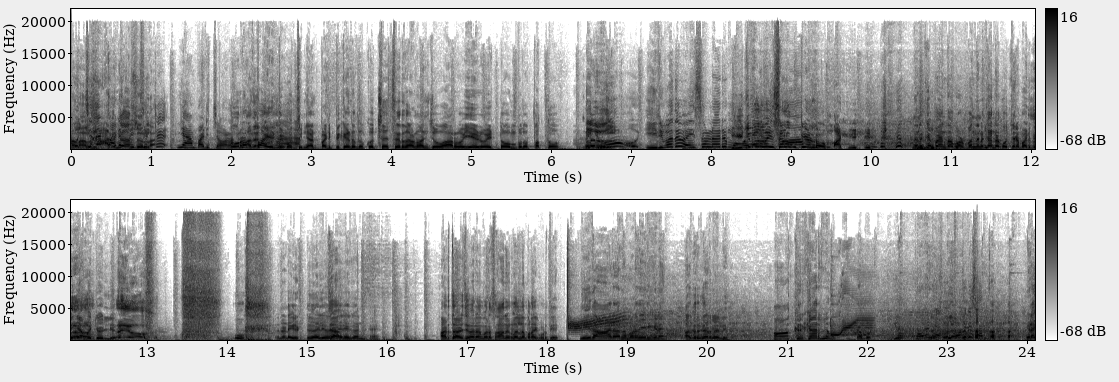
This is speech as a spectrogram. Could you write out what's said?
കൊച്ചിനെ അതിന്റെ ആവശ്യമില്ല. പഠിപ്പിച്ചിട്ട് ഞാൻ പഠിച്ചോളാം. ഉറപ്പായിട്ട്. കൊച്ചു ഞാൻ പഠിപ്പിക്കേണ്ടത് കൊച്ച് ചെറുതാണോ അഞ്ചോ ആറോ ഏഴോ എട്ടോ ഒമ്പതോ പത്തോ? അയ്യോ, ഇരുപത് വയസ്സുള്ള ഒരു മോനെ- ഇരുപത് വയസ്സുള്ള കുട്ടിയുണ്ടോ? നിനക്കിപ്പോ എന്താ കുഴപ്പം? നിനക്ക് എന്റെ കൊച്ചിനെ പഠിപ്പിക്കാൻ പറ്റൂല്ലോ? ഓ ഇതിനിടെ എട്ടുകാലി വന്നാലേക്ക് ഏ? അടുത്ത ആഴ്ച വരാൻ പറ സാധനങ്ങളെല്ലാം പറയി കൊടുത്തേ. നീ ഇത് ആരാന്ന് പറഞ്ഞിരിക്കണേ? അഗ്രകാരനല്ലേ ആക്രിക്കാരനോ ഞാൻ പോട്ടെ. എടാ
